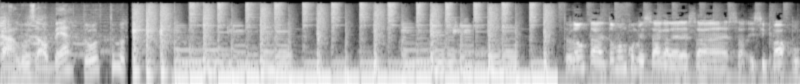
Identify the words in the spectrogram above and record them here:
Carlos Alberto. tu- tu- Então tá, então vamos começar, galera, essa, essa- esse papo.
